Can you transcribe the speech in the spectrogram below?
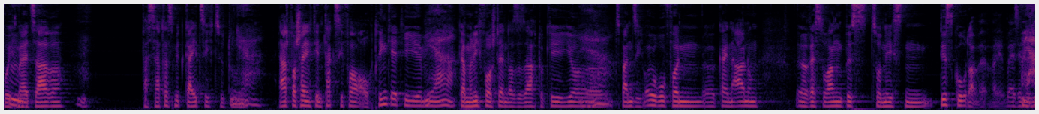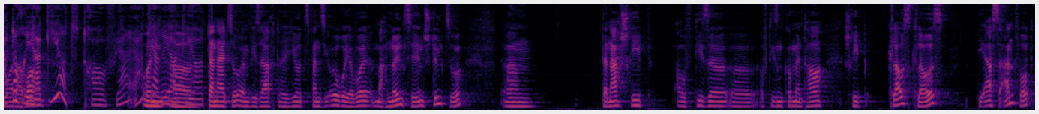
wo ich Hm. mir jetzt sage, was hat das mit geizig zu tun? Ja. Er hat wahrscheinlich dem Taxifahrer auch Trinkgeld gegeben. Ja. Kann man nicht vorstellen, dass er sagt, okay, hier Ja. äh, 20 Euro von, äh, keine Ahnung, äh, Restaurant bis zur nächsten Disco oder we- weiß ich nicht, Er hat doch war. reagiert drauf, ja, er hat Und ja äh, reagiert. dann halt so irgendwie sagt, äh, hier 20 Euro, jawohl, mach 19, stimmt so. Ähm, danach schrieb auf, diese, äh, auf diesen Kommentar, schrieb Klaus Klaus die erste Antwort,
